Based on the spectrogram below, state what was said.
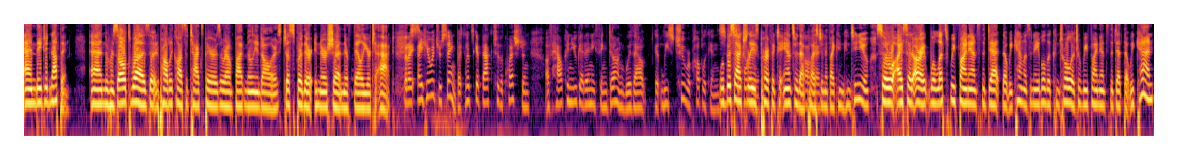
And they did nothing. And the result was that it probably cost the taxpayers around $5 million just for their inertia and their failure to act. But I, I, hear what you're saying, but let's get back to the question of how can you get anything done without at least two Republicans? Well, this actually is perfect to answer that okay. question if I can continue. So I said, all right, well, let's refinance the debt that we can. Let's enable the controller to refinance the debt that we can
